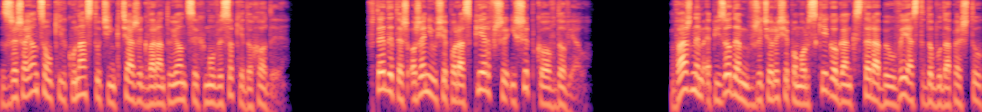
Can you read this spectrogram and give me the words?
zrzeszającą kilkunastu cinkciarzy gwarantujących mu wysokie dochody. Wtedy też ożenił się po raz pierwszy i szybko owdowiał. Ważnym epizodem w życiorysie pomorskiego gangstera był wyjazd do Budapesztu,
